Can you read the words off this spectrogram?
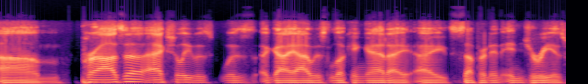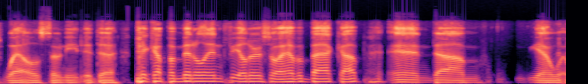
Um, Peraza actually was was a guy I was looking at. I, I suffered an injury as well, so needed to pick up a middle infielder. So I have a backup, and um, you know,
